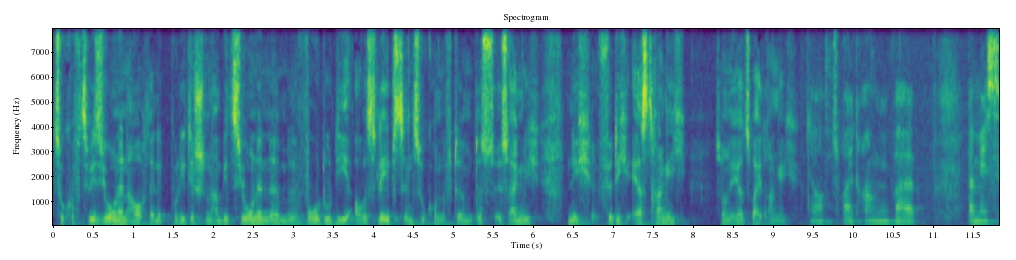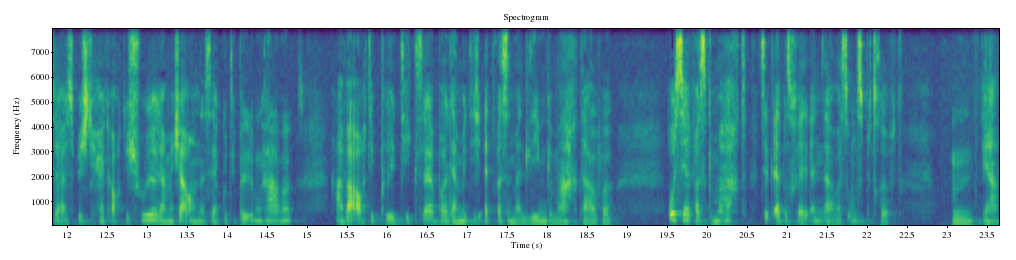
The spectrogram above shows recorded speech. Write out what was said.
Zukunftsvisionen, auch deine politischen Ambitionen, ähm, wo du die auslebst in Zukunft, ähm, das ist eigentlich nicht für dich erstrangig, sondern eher zweitrangig. Ja, zweitrangig, weil bei mir ist es wichtig halt auch die Schule, damit ich auch eine sehr gute Bildung habe, aber auch die Politik selber, damit ich etwas in meinem Leben gemacht habe. Oh, sie hat was gemacht, sie hat etwas verändert, was uns betrifft. Und ja,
